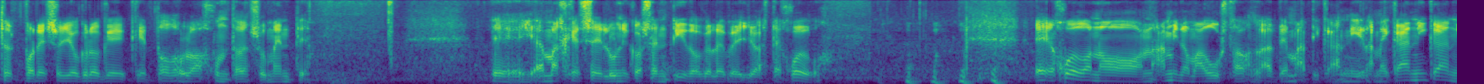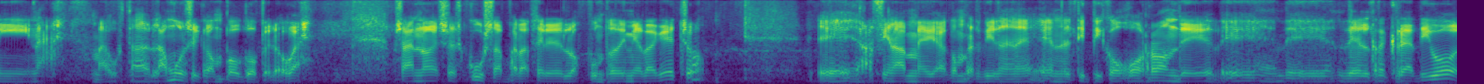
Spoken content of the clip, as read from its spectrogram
Entonces por eso yo creo que, todo lo ha juntado en su mente. Eh, y además que es el único sentido que le veo yo a este juego. El juego no, a mí no me ha gustado la temática, ni la mecánica, ni nada. Me ha gustado la música un poco, pero bueno. O sea, no es excusa para hacer los puntos de mierda que he hecho. Eh, al final me voy a convertir en, el típico gorrón del recreativo,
